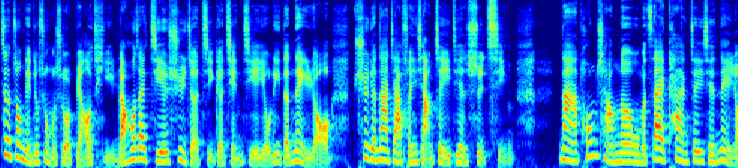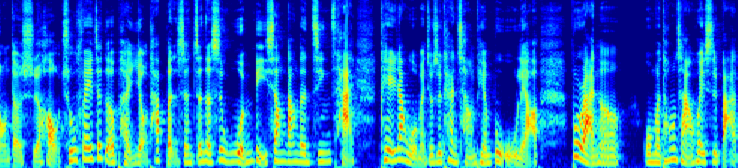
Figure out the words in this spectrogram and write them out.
这个重点就是我们说的标题，然后再接续着几个简洁有力的内容，去跟大家分享这一件事情。那通常呢，我们在看这一些内容的时候，除非这个朋友他本身真的是文笔相当的精彩，可以让我们就是看长篇不无聊，不然呢，我们通常会是把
